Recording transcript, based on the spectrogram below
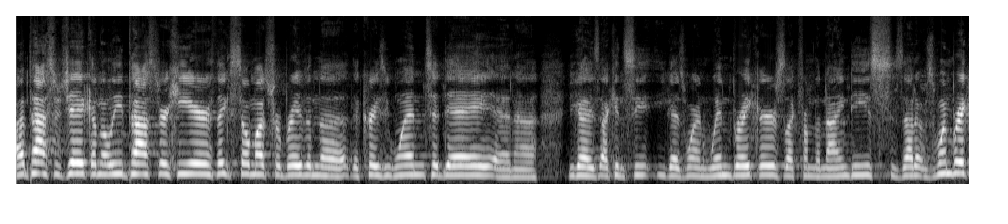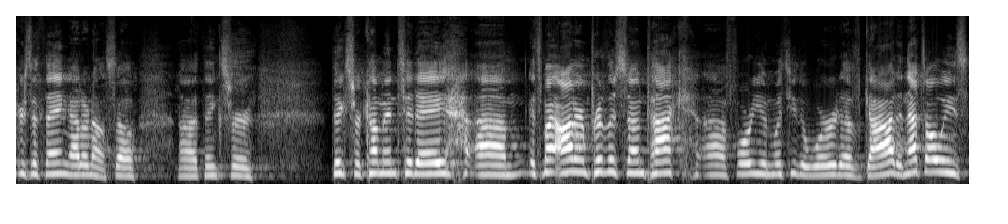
I'm Pastor Jake. I'm the lead pastor here. Thanks so much for braving the, the crazy wind today. And uh, you guys, I can see you guys wearing windbreakers like from the 90s. Is that it? Was windbreakers a thing? I don't know. So uh, thanks for. Thanks for coming today. Um, it's my honor and privilege to unpack uh, for you and with you the Word of God. And that's always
